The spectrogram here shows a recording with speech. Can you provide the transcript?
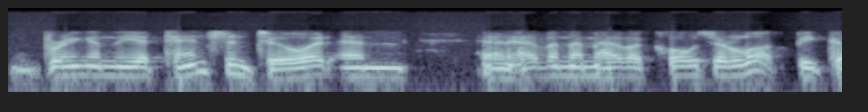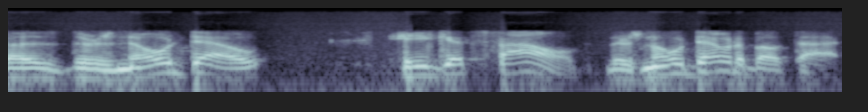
bringing the attention to it and and having them have a closer look because there's no doubt he gets fouled. There's no doubt about that.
